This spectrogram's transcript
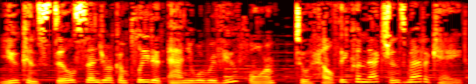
You can still send your completed annual review form to Healthy Connections Medicaid.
